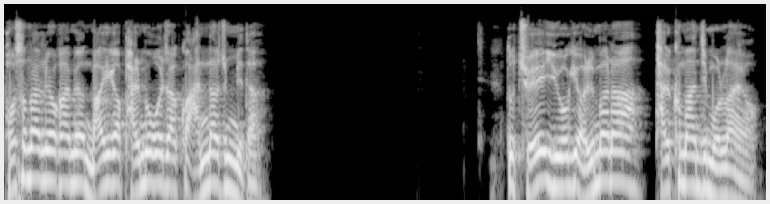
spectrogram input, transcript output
벗어나려고 하면 마귀가 발목을 잡고 안 놔줍니다. 또 죄의 유혹이 얼마나 달콤한지 몰라요.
